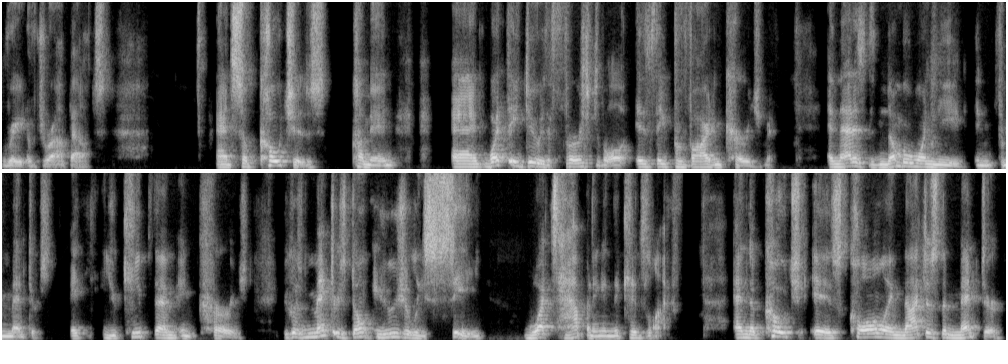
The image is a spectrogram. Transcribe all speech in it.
rate of dropouts. And so coaches come in, and what they do, is, first of all, is they provide encouragement. And that is the number one need in, for mentors. It, you keep them encouraged because mentors don't usually see what's happening in the kid's life. And the coach is calling not just the mentor,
